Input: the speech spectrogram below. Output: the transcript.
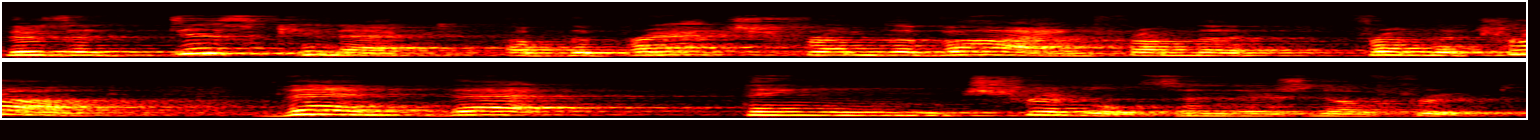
there's a disconnect of the branch from the vine, from the, from the trunk, then that thing shrivels and there's no fruit.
